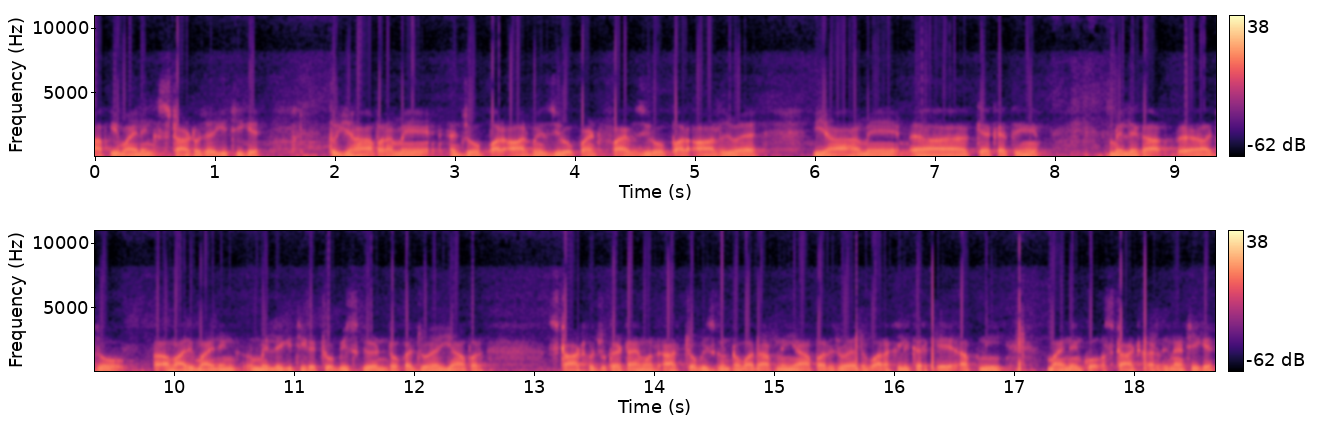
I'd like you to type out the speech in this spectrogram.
आपकी माइनिंग स्टार्ट हो जाएगी ठीक है? तो यहाँ पर हमें जो पर आर में ज़ीरो पॉइंट फाइव ज़ीरो पर आर जो है यहाँ हमें आ, क्या कहते हैं मिलेगा जो हमारी माइनिंग मिलेगी ठीक है? चौबीस घंटों का जो है यहाँ पर स्टार्ट हो चुका है टाइम और आज चौबीस घंटों बाद आपने यहाँ पर जो है दोबारा क्लिक करके अपनी माइनिंग को स्टार्ट कर देना है, ठीक है?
